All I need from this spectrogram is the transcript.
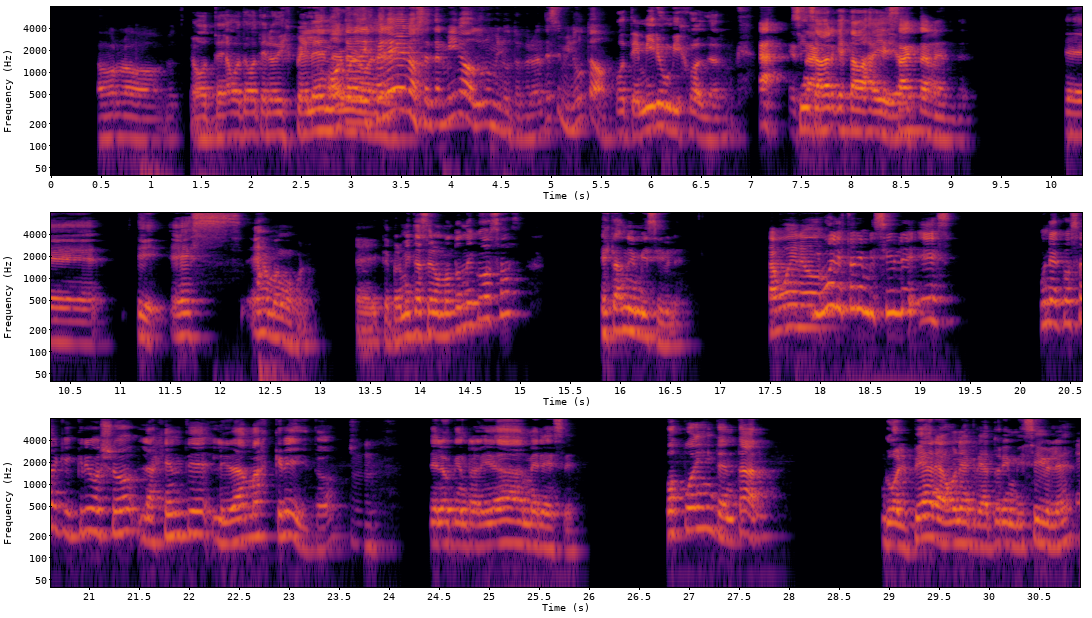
jugador lo, lo O te, o te- o te lo dispelen. o te lo dispeleen o se termina o dura un minuto, pero durante ese minuto. O te mira un beholder. Ah, Sin saber que estabas ahí. Exactamente. Eh, sí, es, es un buen conjuro. Eh, te permite hacer un montón de cosas estando invisible. Está bueno. Igual estar invisible es una cosa que creo yo la gente le da más crédito Mm, de lo que en realidad merece. Vos podés intentar golpear a una criatura invisible.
